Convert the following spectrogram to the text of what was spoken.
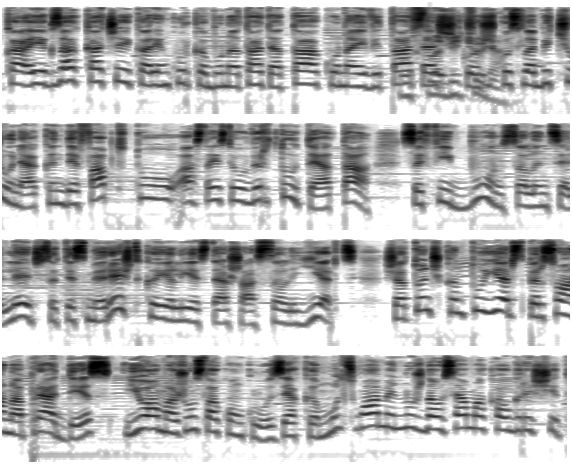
ca, exact ca cei care încurcă bunătatea ta cu naivitatea Cu și, cu, și slăbiciunea. cu slăbiciunea, când de fapt tu, asta este o virtute a ta, să fii bun, să-l înțelegi, să te smerești că el este așa, să-l ierți. Și atunci când tu ierți persoana prea des, eu am ajuns la concluzia că mulți oameni nu-și dau seama că au greșit.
